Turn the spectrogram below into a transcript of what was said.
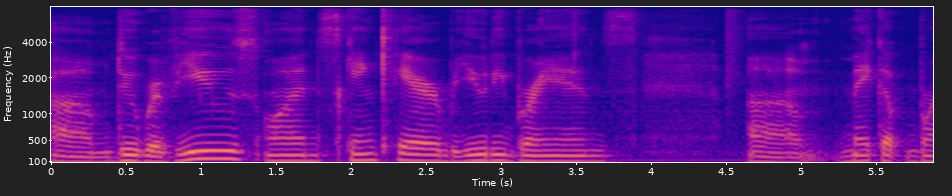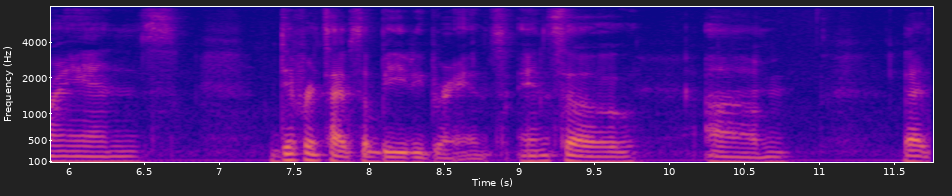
um, do reviews on skincare, beauty brands, um, makeup brands, different types of beauty brands, and so um, that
